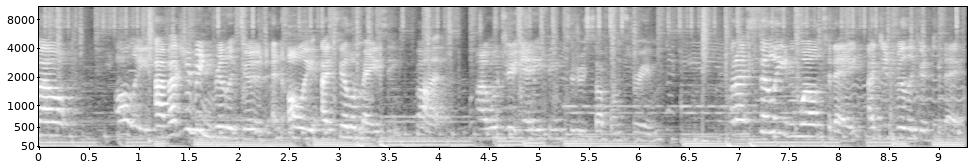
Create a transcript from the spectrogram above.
Well, Ollie, I've actually been really good, and Ollie, I feel amazing, but I will do anything to do stuff on stream. But I've still eaten well today. I did really good today.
